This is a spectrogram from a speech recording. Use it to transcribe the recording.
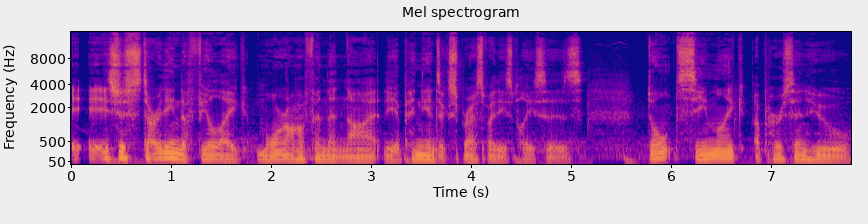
it, it's just starting to feel like more often than not, the opinions expressed by these places don't seem like a person who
